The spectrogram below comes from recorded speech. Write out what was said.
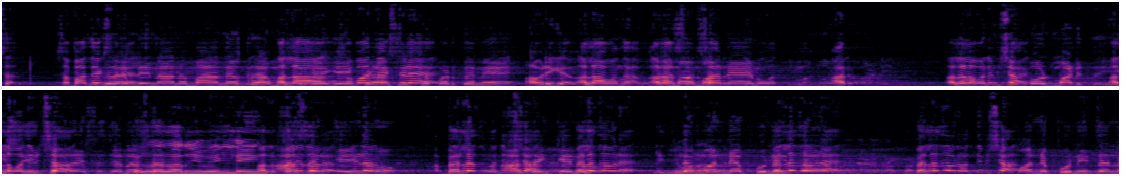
ಸ- ಸಭಾಧ್ಯಕ್ಷರೇ. ಇದರಲ್ಲಿ ನಾನು ಮಾನ್ಯ ಗ್ರಾಮ ಸಭಾಧ್ಯಕ್ಷರೇ. ಪಡ್ತೇನೆ ಅವರಿಗೆ ಅಲ್ಲ ಒಂದು ಅಲ್ಲ ಸರ್, ಸರ್, ಅಲ್ಲಲ್ಲ ಒಂದ್ ನಿಮಿಷ. ರಿಪೋರ್ಟ್ ಮಾಡಿದ್ದು. ಅಲ್ಲ ಒಂದ್ ನಿಮಿಷ. ಎಷ್ಟು ಜನ ಬೆಲ್ಲದ are you ಅಲ್ಲ, ಆ ಬೆಲ್ಲದವ್ರೆ, ಸಂಖ್ಯೆ ಇನ್ನು- ಬೆಲ್ಲದ ಒಂದ್ ಆ ನಿಮಿಷ ಸಂಖ್ಯೆ ಬೆಲ್ಲದವ್ರೆ ಇಲ್ಲ ಮೊನ್ನೆ ಪುನೀತ್ ಬೆಲ್ಲದವ್ರೆ ಬೆಲ್ಲದವ್ರೆ ಒಂದ್ ನಿಮಿಷ. ಮೊನ್ನೆ ಪುನೀತನ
